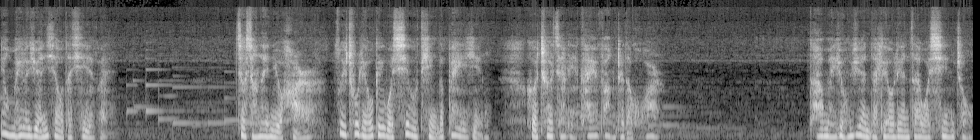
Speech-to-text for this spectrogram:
又没了原有的意味。就像那女孩最初留给我秀挺的背影和车间里开放着的花儿，它们永远的留恋在我心中。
